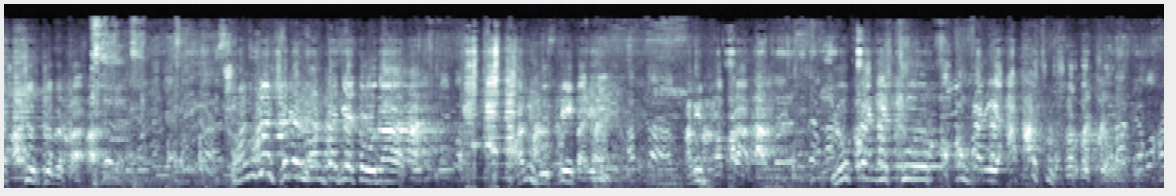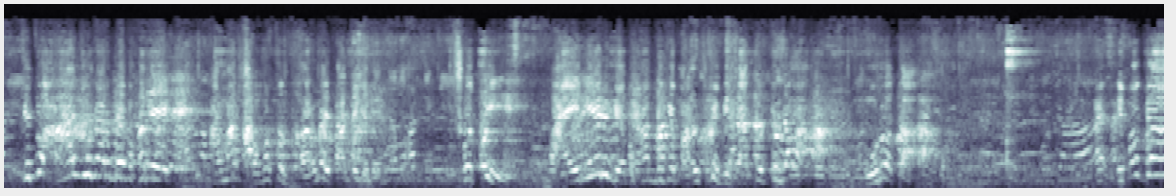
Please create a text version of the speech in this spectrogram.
আশ্চর্য ব্যাপার। সঞ্জয় সেনের মনটাকে তো উদার। আমি বুঝতেই পারিনি। আমি ভাবতাম, লোকটা নিষ্ঠুর, অহংকারী আত্মসুর সর্বোচ্চ। কিন্তু আজ ওনার ব্যবহারে আমার সমস্ত ধারণাই পাল্টে গেল। সত্যি, বাইরের ব্যবহার দিকে মানুষকে বিচার করতে যাওয়া মূরতা। দীপকদা!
